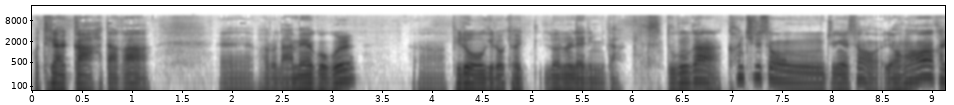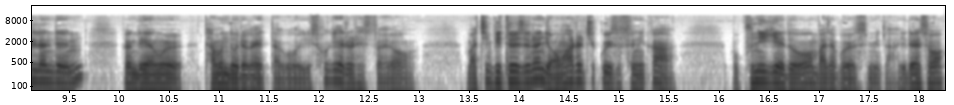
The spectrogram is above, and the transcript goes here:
어떻게 할까 하다가 에, 바로 남의 곡을 어, 빌어오기로 결론을 내립니다. 누군가 컨트리송 중에서 영화와 관련된 그런 내용을 담은 노래가 있다고 소개를 했어요. 마침 비틀즈는 영화를 찍고 있었으니까 뭐 분위기에도 맞아 보였습니다. 이래서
